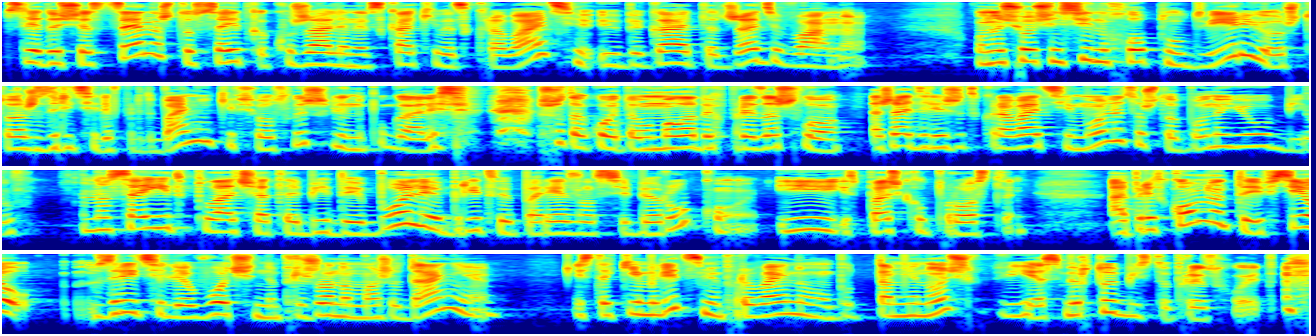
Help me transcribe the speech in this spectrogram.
Следующая сцена, что Саид, как ужаленный, вскакивает с кровати и убегает от Джади в ванную. Он еще очень сильно хлопнул дверью, что аж зрители в предбаннике все услышали и напугались. что такое-то у молодых произошло. А Жади лежит в кровати и молится, чтобы он ее убил. Но Саид, плача от обиды и боли, бритвой порезал себе руку и испачкал простынь. А перед комнатой все зрители в очень напряженном ожидании и с такими лицами про войну, будто там не ночь любви, а смертоубийство происходит.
